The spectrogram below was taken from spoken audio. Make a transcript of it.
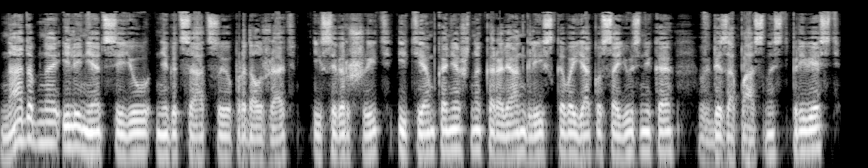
надобно или нет сию негациацию продолжать и совершить, и тем, конечно, короля английского яко союзника в безопасность привесть,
